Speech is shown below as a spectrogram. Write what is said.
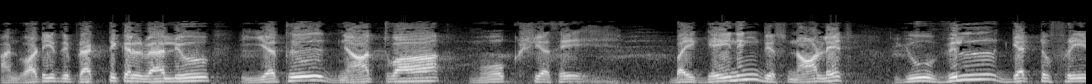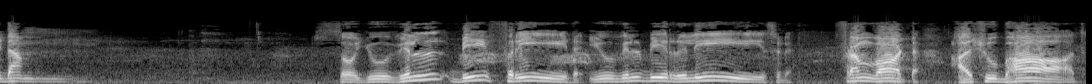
And what is the practical value? Yat jnatva mokshyase. By gaining this knowledge, you will get freedom. So you will be freed, you will be released from what? Ashubhat,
